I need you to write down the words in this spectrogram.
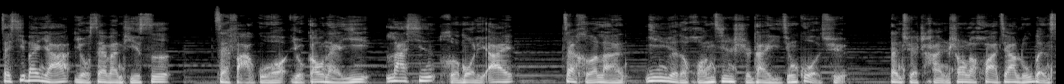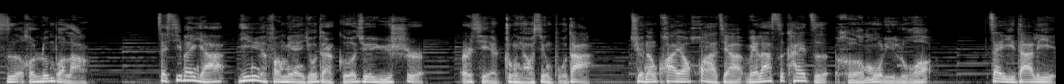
在西班牙有塞万提斯，在法国有高乃伊、拉辛和莫里埃，在荷兰音乐的黄金时代已经过去，但却产生了画家鲁本斯和伦勃朗。在西班牙，音乐方面有点隔绝于世，而且重要性不大，却能夸耀画家维拉斯开兹和穆里罗。在意大利，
